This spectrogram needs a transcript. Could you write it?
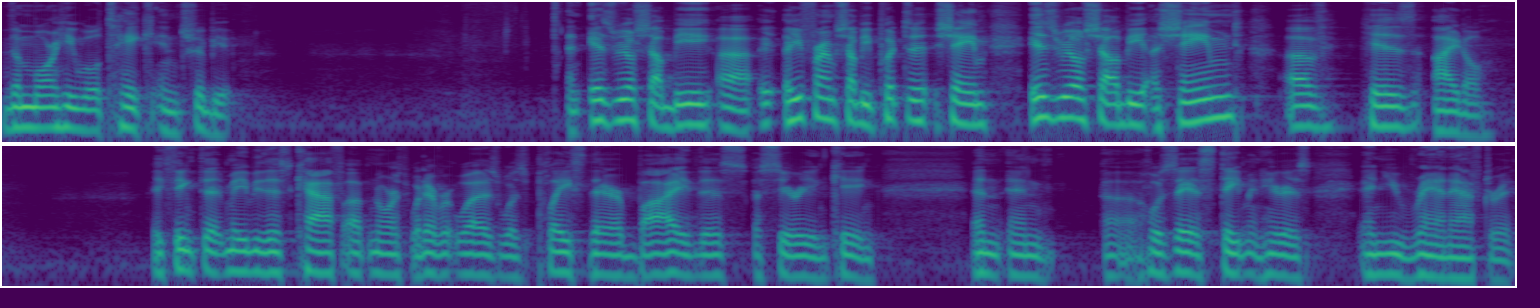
the more he will take in tribute and Israel shall be, uh, Ephraim shall be put to shame. Israel shall be ashamed of his idol. They think that maybe this calf up north, whatever it was, was placed there by this Assyrian king. And, and uh, Hosea's statement here is, and you ran after it.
